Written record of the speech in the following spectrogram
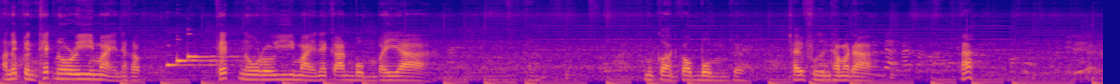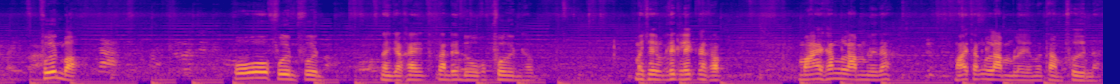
อันนี้เป็นเทคโนโลยีใหม่นะครับ เทคโนโลยีใหม่ในการบ่มใบยา เมื่อก่อนก็บ่มแต่ใช้ช้ฟืนธรรมดาฮะฟืนบอกจ้ะโอ้ฟืนฟืนนั่นอยากให้ท่านได้ดูฟืนครับ ไม่ใช่เล็ก ๆนะครับ ไม้ทั้งลำเลยนะ ไม้ทั้งลำเลยมาทำฟืนนะ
